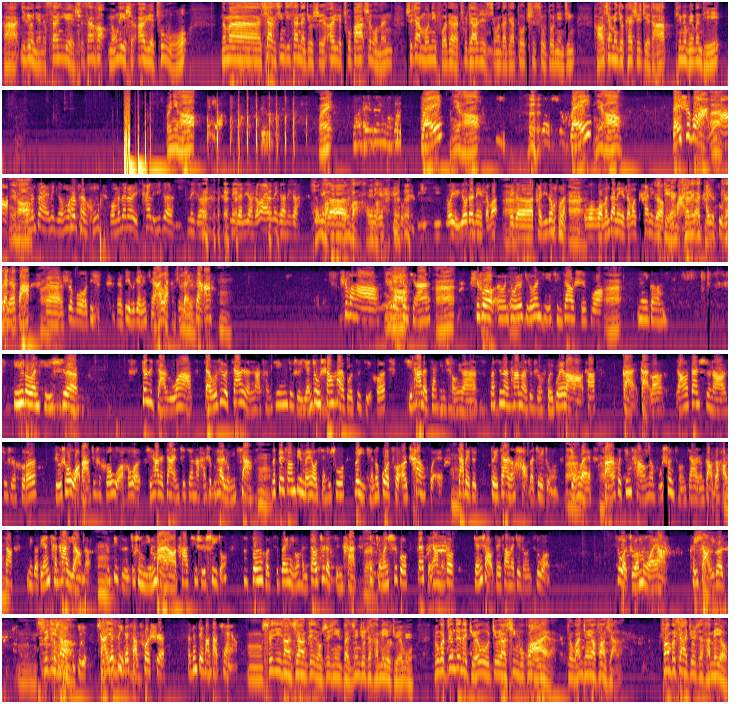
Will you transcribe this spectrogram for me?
啊一六年的三月十三号，农历是二月初五。那么下个星期三呢就是二月初八，是我们释迦牟尼佛的出家日，希望大家多吃素，多念经。好，下面就开始解答听众朋友问题。喂，你好。喂，喂你好。喂你好，喂，师傅啊，你好，哎你好。我们在那个墨尔本红，我们在这里开了一个那个 那个那叫什么玩意儿？那个那个红法那个红法红法。那个我有有点那什么啊。那个太激动了。啊。我我们在那个什么开那个开那个开个素食嘉年华呃，师傅弟呃弟子给您请安了，您等一下啊。嗯，师傅好，弟子给师傅请安。啊。师傅，呃，我有几个问题请教师傅。啊，那个，第一个问题是，就是假如啊，假如这个家人呢、曾经就是严重伤害过自己和其他的家庭成员，那现在他呢就是回归了啊，他改改了，然后但是呢，就是和比如说我吧，就是和我和我其他的家人之间呢还是不太融洽。嗯那对方并没有显示出为以前的过错而忏悔，嗯加倍对对家人好的这种行为，哎哎反而会经常呢不顺从家人，搞得好像那个别人欠他一样的。嗯那弟子就是明白啊，他其实是一种自尊和慈悲那种很交织的心态。对就请问师傅，该怎样能够减少对方的这种自我自我折磨呀？可以找一个，嗯，实际上自己找一个自己的小错事，而跟对方道歉呀？嗯，实际上像这种事情本身就是还没有觉悟。如果真正的觉悟，就要心无挂碍了，就完全要放下了。放不下就是还没有，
